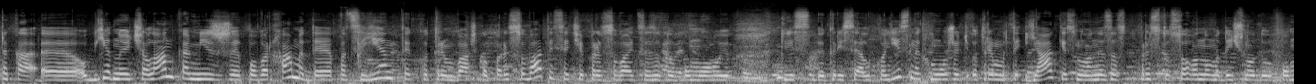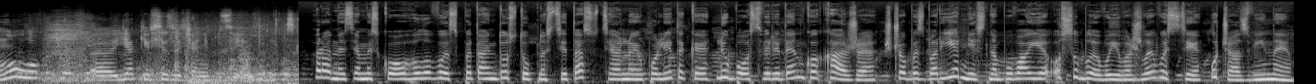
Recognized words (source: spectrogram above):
Така е, об'єднуюча ланка між поверхами, де пацієнти, котрим важко пересуватися чи пересуваються за допомогою кріс- крісел колісних, можуть отримати якісну, а не пристосовану медичну допомогу, е, як і всі звичайні пацієнти. Радниця міського голови з питань доступності та соціальної політики Любов Свіріденко каже, що безбар'єрність набуває особливої важливості у час війни.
